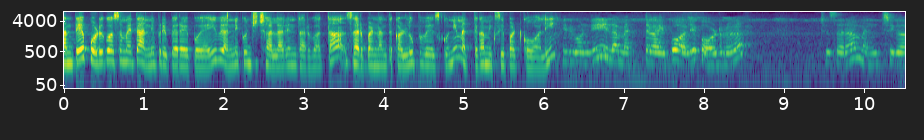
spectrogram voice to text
అంతే పొడి కోసం అయితే అన్ని ప్రిపేర్ అయిపోయాయి. ఇవి అన్ని కొంచెం చల్లారిన తర్వాత సరిపడినంత కళ్ళుప్పు వేసుకుని మెత్తగా మిక్సీ పట్టుకోవాలి. ఇదిగోండి ఇలా మెత్తగా అయిపోవాలి పౌడర్. చూసారా? మంచిగా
